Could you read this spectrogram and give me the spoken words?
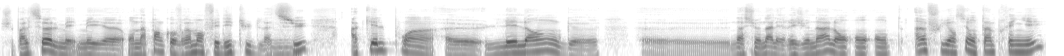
je suis pas le seul, mais mais euh, on n'a pas encore vraiment fait d'études là-dessus, mmh. à quel point euh, les langues euh, nationales et régionales ont, ont, ont, influencé, ont imprégné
